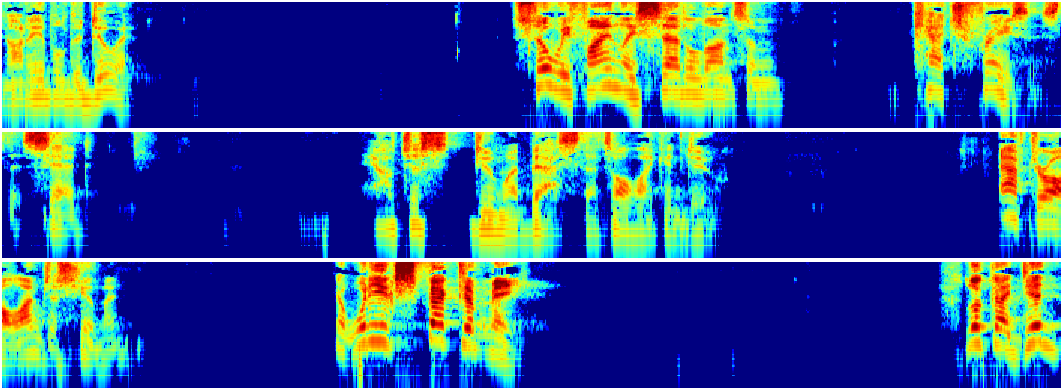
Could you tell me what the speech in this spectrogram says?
Not able to do it. So we finally settled on some catchphrases that said, I'll just do my best. That's all I can do. After all, I'm just human. You know, what do you expect of me? Look, I did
